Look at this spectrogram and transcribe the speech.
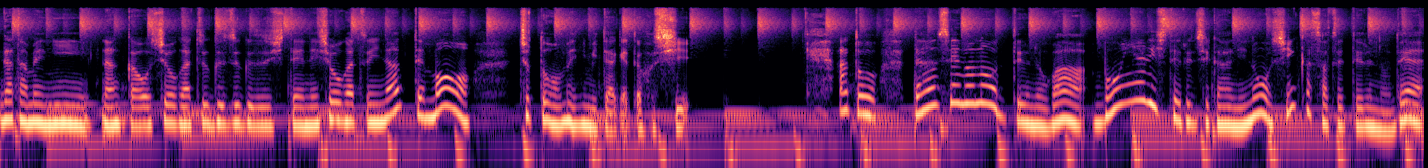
がためになんかお正月ぐずぐずしてね正月になってもちょっと多めに見てあげてほしい。あと男性の脳っていうのはぼんやりしてる時間に脳を進化させてるので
